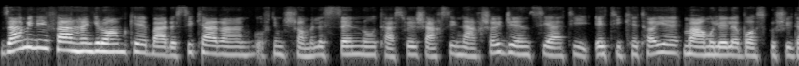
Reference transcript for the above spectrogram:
زمینه فرهنگی رو هم که بررسی کردن گفتیم شامل سن و تصویر شخصی نقشای جنسیتی اتیکت های معمول لباس پوشیدن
